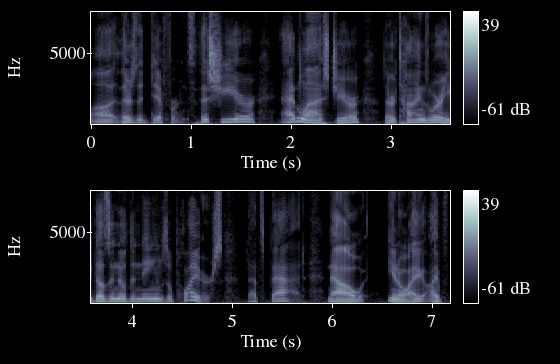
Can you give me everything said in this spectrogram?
Uh, there's a difference this year and last year. There are times where he doesn't know the names of players. That's bad. Now, you know, I, I've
